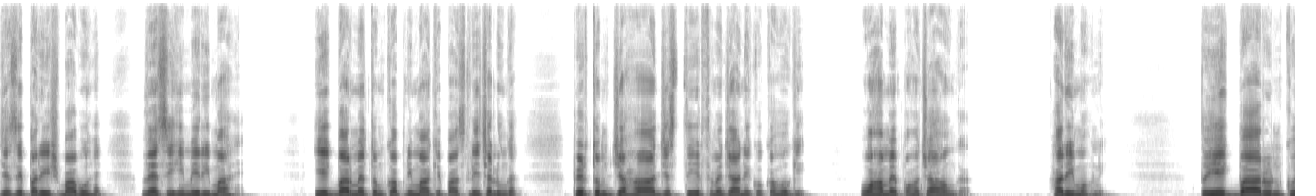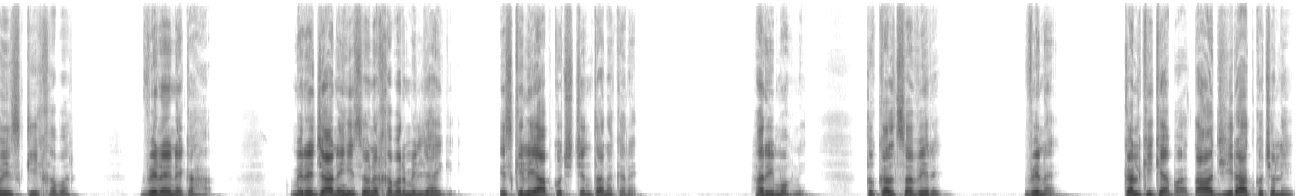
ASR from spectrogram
जैसे परेश बाबू हैं, वैसे ही मेरी माँ है। एक बार मैं तुमको अपनी माँ के पास ले चलूँगा, फिर तुम जहाँ जिस तीर्थ में जाने को कहोगी, वहाँ मैं पहुँचा आऊँगा। हरी मोहनी तो एक बार उनको इसकी खबर? विनय ने कहा, मेरे जाने ही से उन्हें खबर मिल जाएगी, इसके लिए आप कुछ चिंता न करें। हरी मोहनी तो कल सवेरे? विनय, कल की क्या बात? आज ही रात को चलिए।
